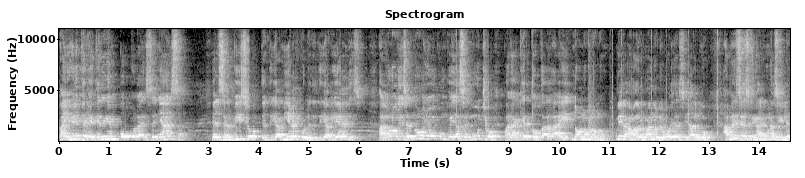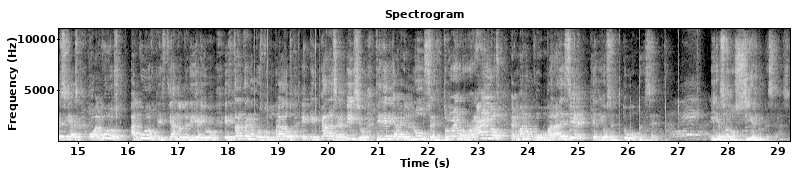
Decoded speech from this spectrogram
Hay gente que tienen en poco la enseñanza. El servicio del día miércoles, del día viernes. Algunos dicen, no, yo como que ya sé mucho, ¿para qué total ahí? No, no, no, no. Mira, amado hermano, le voy a decir algo. A veces en algunas iglesias o algunos, algunos cristianos, diría yo, están tan acostumbrados en que en cada servicio tienen que haber luces, truenos, rayos, hermano, como para decir que Dios estuvo presente. Y eso no siempre será así.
